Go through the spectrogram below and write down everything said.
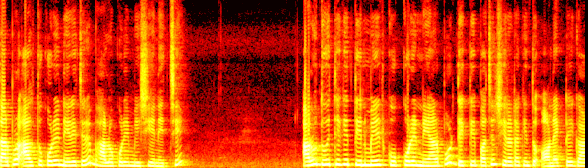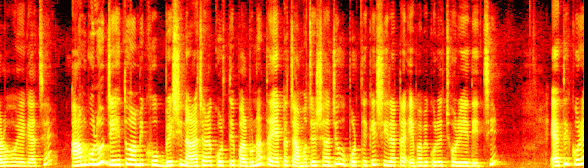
তারপর আলতো করে নেড়ে চেড়ে ভালো করে মিশিয়ে নিচ্ছি। আরও দুই থেকে তিন মিনিট কুক করে নেওয়ার পর দেখতেই পাচ্ছেন শিরাটা কিন্তু অনেকটাই গাঢ় হয়ে গেছে। আমগুলো যেহেতু আমি খুব বেশি নাড়াচাড়া করতে পারব না, তাই একটা চামচের সাহায্যে উপর থেকে শিরাটা এভাবে করে ছড়িয়ে দিচ্ছি। এতে করে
